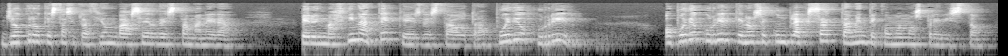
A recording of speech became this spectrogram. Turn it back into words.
Yo creo que esta situación va a ser de esta manera, pero imagínate que es de esta otra. Puede ocurrir. O puede ocurrir que no se cumpla exactamente como hemos previsto.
